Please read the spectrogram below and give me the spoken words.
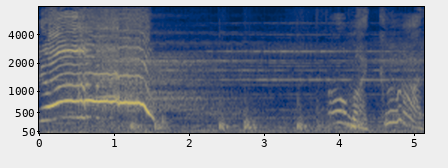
No! Oh my god!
